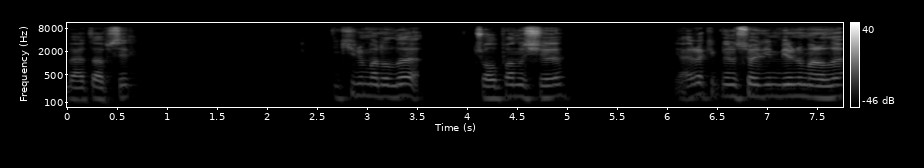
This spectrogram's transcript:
Bertapsil 2 numaralı Çolpan Işığı yani rakiplerini söyleyeyim 1 numaralı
